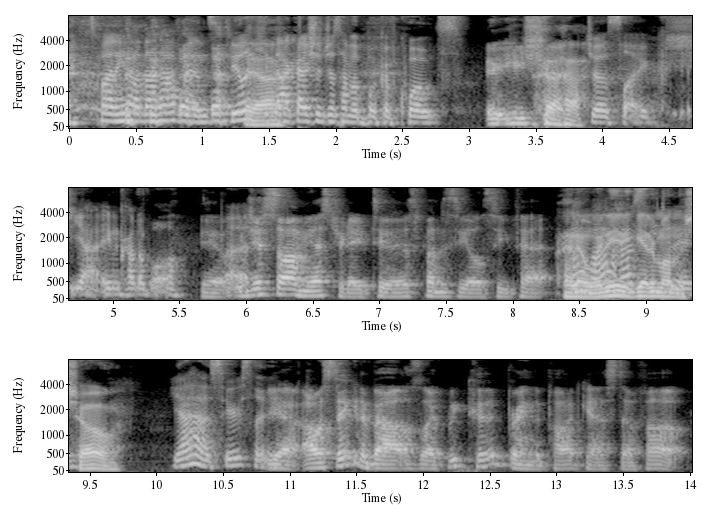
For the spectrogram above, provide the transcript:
It's funny how that happens. I feel like Yeah. that guy should just have a book of quotes. He should. Just like, yeah, incredible. yeah, we just saw him yesterday too. It was fun to see old CPAT. I know Oh, wow, we need to get him on the show. Yeah, seriously. Yeah, I was thinking about. I was like, we could bring the podcast stuff up,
